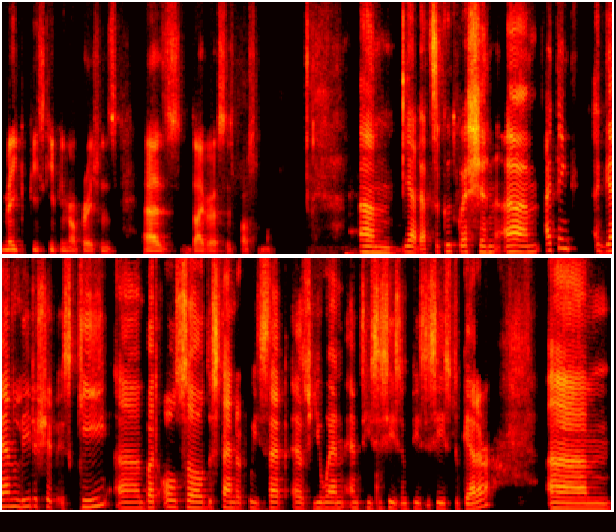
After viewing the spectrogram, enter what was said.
make peacekeeping operations as diverse as possible? Um, yeah, that's a good question. Um, I think again, leadership is key, uh, but also the standard we set as UN and TCCs and PCCs together. Um,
